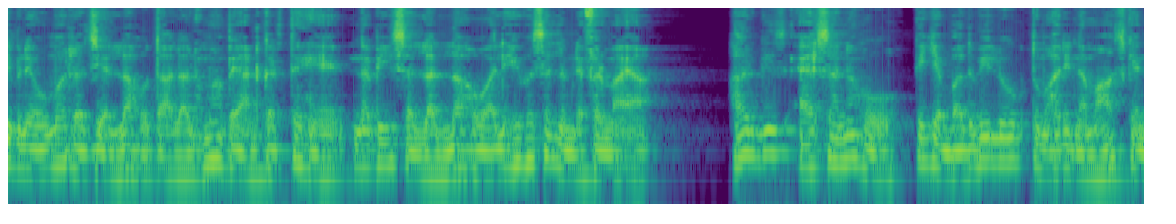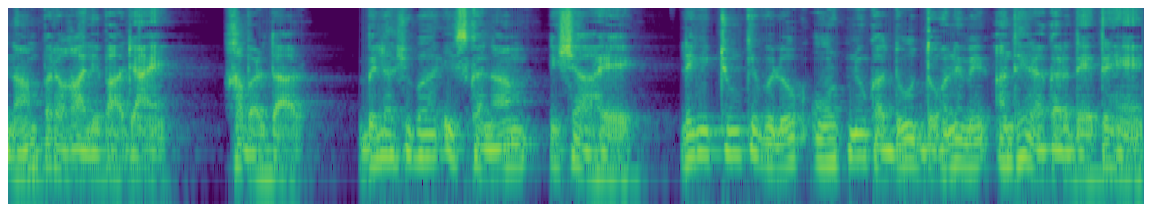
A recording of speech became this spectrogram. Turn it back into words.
ابن عمر رضی اللہ تعالیٰ عنہ بیان کرتے ہیں، نبی صلی اللہ علیہ وسلم نے فرمایا، ہرگز ایسا نہ ہو کہ یہ بدوی لوگ تمہاری نماز کے نام پر غالب آ جائیں۔ خبردار، بلا شبہ اس کا نام عشاء ہے، لیکن چونکہ وہ لوگ اونٹنوں کا دودھ دوہنے میں اندھیرا کر دیتے ہیں،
